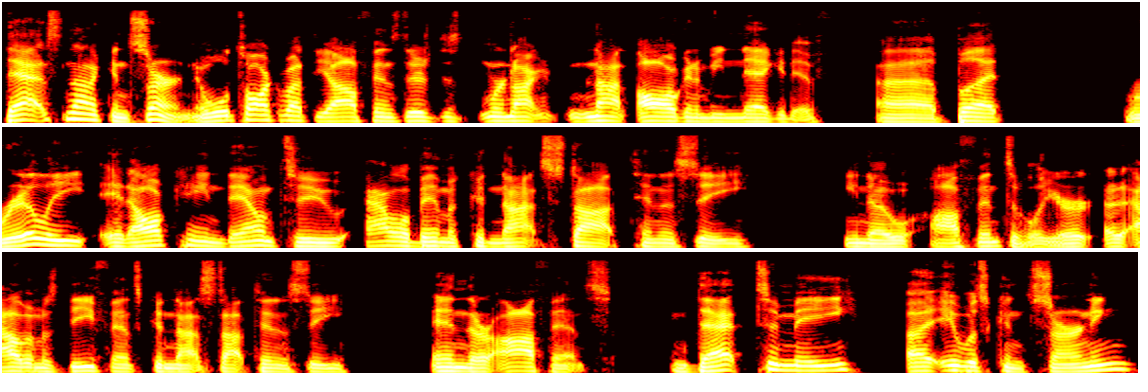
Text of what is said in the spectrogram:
that's not a concern. And we'll talk about the offense. There's this, we're not not all going to be negative. Uh, but really it all came down to Alabama could not stop Tennessee, you know, offensively, or uh, Alabama's defense could not stop Tennessee in their offense. That to me, uh, it was concerning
